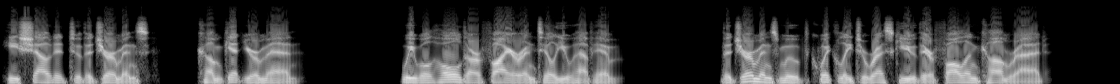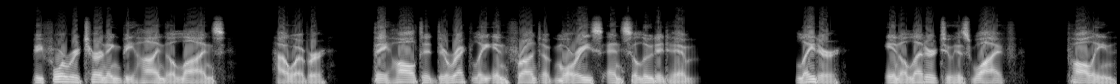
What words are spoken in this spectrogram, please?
he shouted to the Germans, Come get your man. We will hold our fire until you have him. The Germans moved quickly to rescue their fallen comrade. Before returning behind the lines, however, they halted directly in front of Maurice and saluted him. Later, in a letter to his wife, Pauline,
